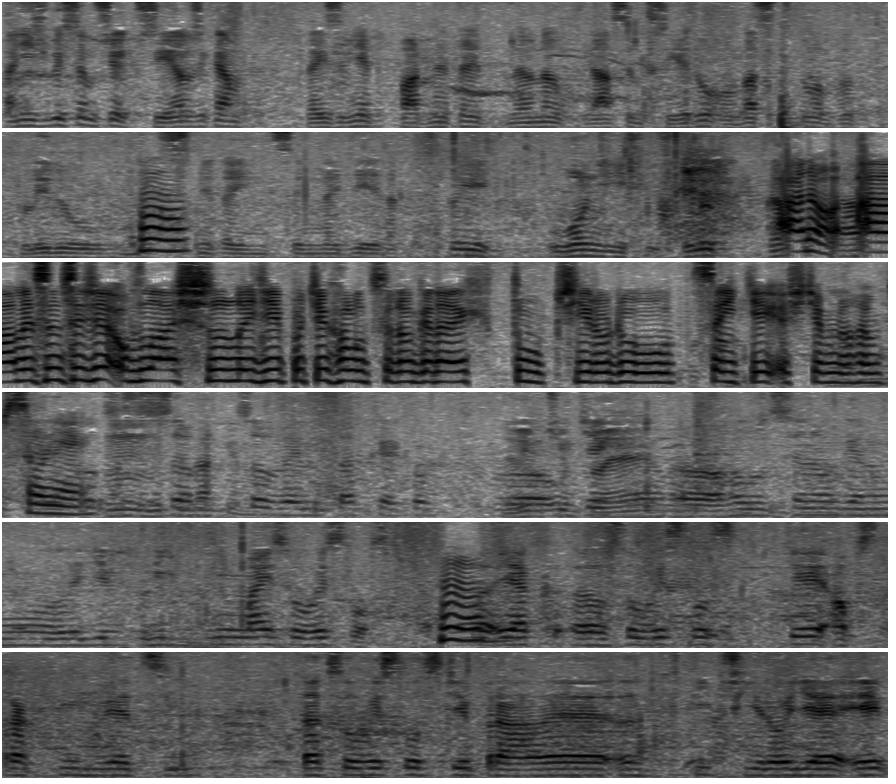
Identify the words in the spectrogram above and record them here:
aniž bych sem člověk přijel, říkám, tady ze mě padne, tady, no, no, já sem přijedu, o 20 km v lidu, hmm. mě tady nic neděje, tak to je uvolnější. Ano, a myslím si, že obzvlášť lidi po těch halucinogenech tu přírodu cítí ještě mnohem silněji. Hmm. Co, co vím, tak jako u těch uh, halucinogenů lidi, lidi mají souvislost. Hmm. Jak uh, souvislosti abstraktních věcí, tak souvislosti právě eh, v té přírodě i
